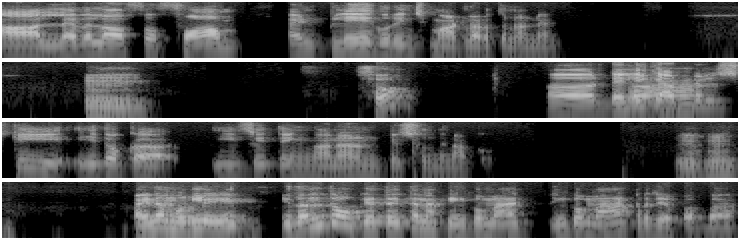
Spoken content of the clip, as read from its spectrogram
ఆ level of form and play గురించి మాట్లాడుతున్నాను నేను. సో? ఢిల్లీ. క్యాపిటల్స్కి ఇది ఒక ఈజీ థింగ్ అని అనిపిస్తుంది నాకు. అయినా మురళి ఇదంతా ఒక ఎత్తు అయితే నాకు ఇంకో మ్యాచ్ ఇంకో మ్యాటర్ చెప్పబ్బా.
